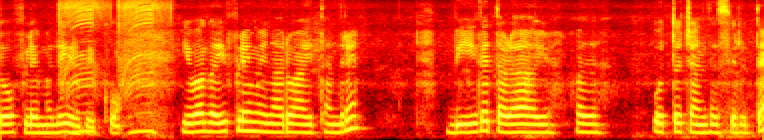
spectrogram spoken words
ಲೋ ಫ್ಲೇಮಲ್ಲೇ ಇರಬೇಕು. ಇವಾಗ ಐ ಫ್ಲೇಮ್ ಏನಾದ್ರು ಆಯ್ತಂದರೆ ಬೇಗ ತಳ ಒತ್ತೋ ಚಾನ್ಸಸ್ ಇರುತ್ತೆ.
